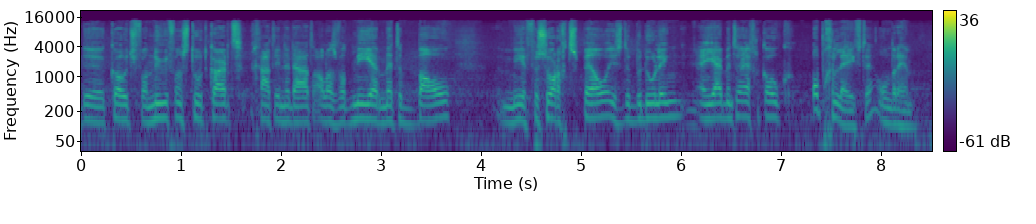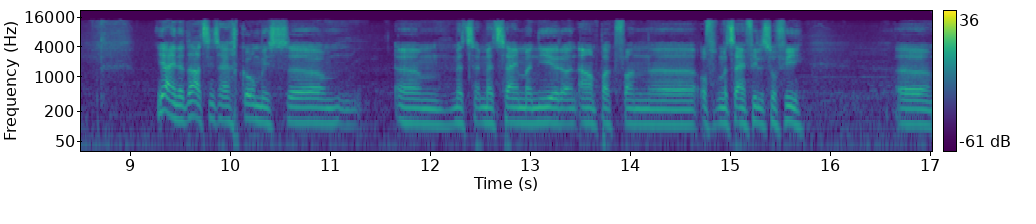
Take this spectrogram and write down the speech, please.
de coach van nu van Stuttgart... gaat inderdaad alles wat meer met de bal. Meer verzorgd spel is de bedoeling. En jij bent eigenlijk ook opgeleefd hè, onder hem. Ja, inderdaad. Sinds hij gekomen is ehm, ehm, met, zijn- met zijn manier een aanpak van, eh, of met zijn filosofie, ehm,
